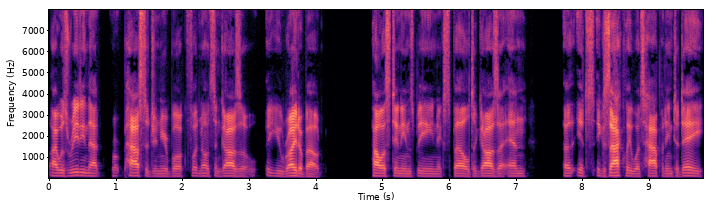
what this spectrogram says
I was reading that passage in your book, Footnotes in Gaza. You write about Palestinians being expelled to Gaza, and uh, it's exactly what's happening today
